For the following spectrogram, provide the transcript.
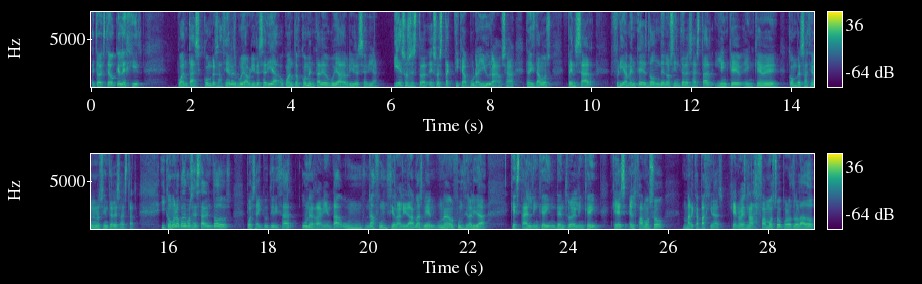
Entonces tengo que elegir cuántas conversaciones voy a abrir ese día o cuántos comentarios voy a abrir ese día. Y eso es, eso es táctica pura y dura. O sea, necesitamos pensar fríamente dónde nos interesa estar y en qué, en qué conversaciones nos interesa estar. Y como no podemos estar en todos, pues hay que utilizar una herramienta, una funcionalidad más bien, una funcionalidad que está en LinkedIn, dentro de LinkedIn, que es el famoso marca páginas, que no es nada famoso, por otro lado,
